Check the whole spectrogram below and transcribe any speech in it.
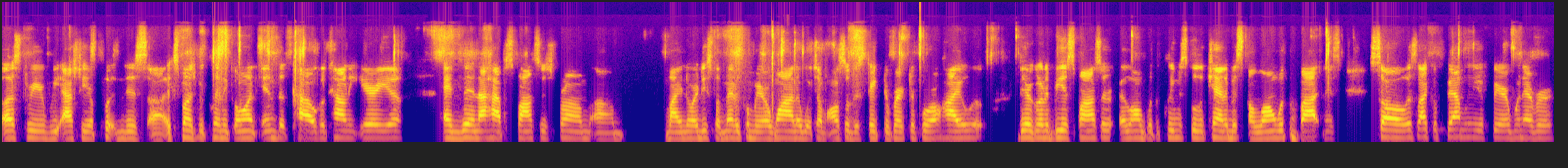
us three, we actually are putting this uh, expungement clinic on in the Cuyahoga County area. And then I have sponsors from um, Minorities for Medical Marijuana, which I'm also the state director for Ohio. They're going to be a sponsor along with the Cleveland School of Cannabis, along with the botanists. So it's like a family affair whenever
